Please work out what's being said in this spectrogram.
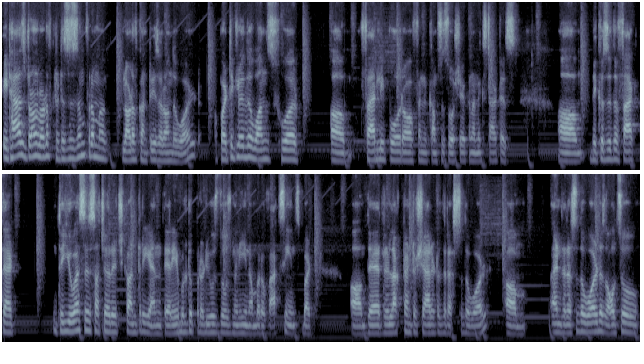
it has drawn a lot of criticism from a lot of countries around the world, particularly the ones who are uh, fairly poor off when it comes to socioeconomic status, um, because of the fact that the US is such a rich country and they're able to produce those many number of vaccines, but um, they're reluctant to share it with the rest of the world. Um, and the rest of the world is also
